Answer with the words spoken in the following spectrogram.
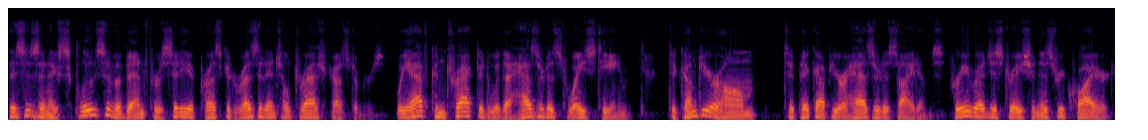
This is an exclusive event for City of Prescott residential trash customers. We have contracted with a hazardous waste team to come to your home to pick up your hazardous items. Pre registration is required.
